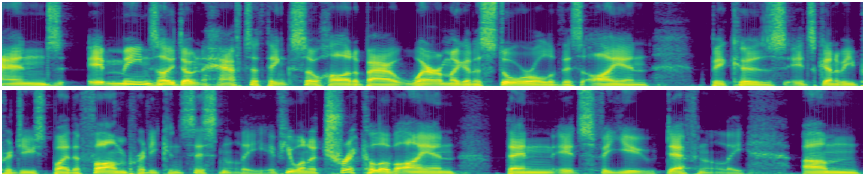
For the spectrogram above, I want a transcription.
and it means I don't have to think so hard about where am I going to store all of this iron because it's going to be produced by the farm pretty consistently. If you want a trickle of iron, then it's for you, definitely. Um,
